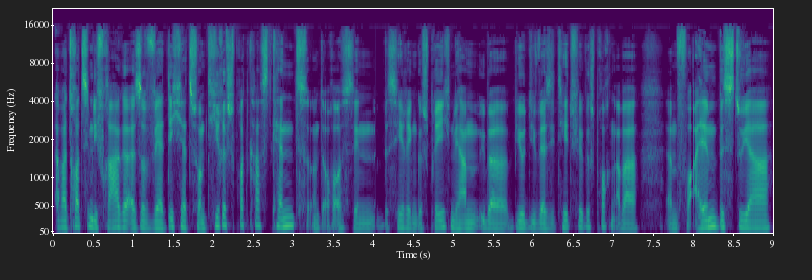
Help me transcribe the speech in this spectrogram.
aber trotzdem die Frage, also wer dich jetzt vom Tierisch-Podcast kennt und auch aus den bisherigen Gesprächen, wir haben über Biodiversität viel gesprochen, aber ähm, vor allem bist du ja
